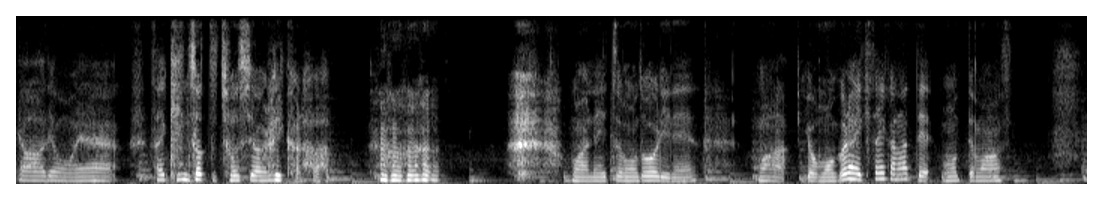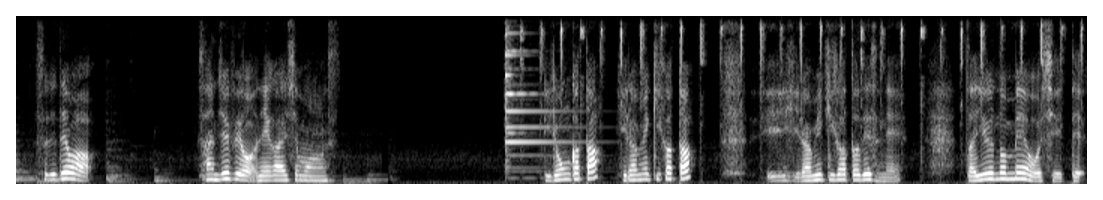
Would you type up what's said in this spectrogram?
いやーでもね、最近ちょっと調子悪いから まあね、いつも通りね、まあ4問ぐらい行きたいかなって思ってます。それでは、30秒お願いします。理論型？ひらめき型？えー、ひらめき型ですね。座右の銘を教えて。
